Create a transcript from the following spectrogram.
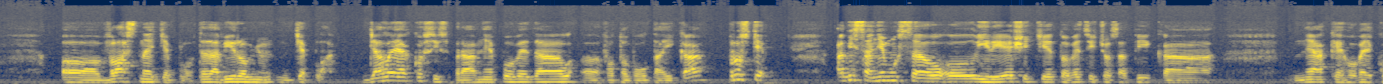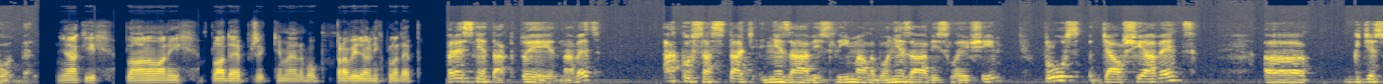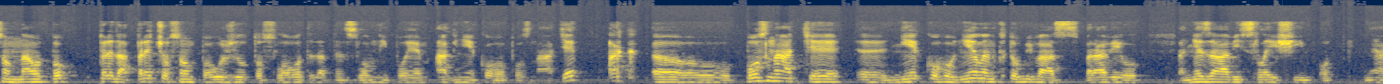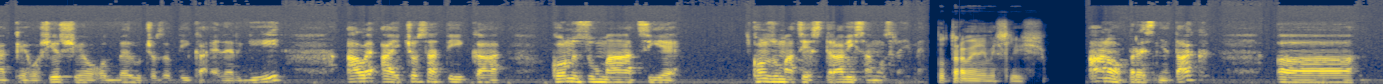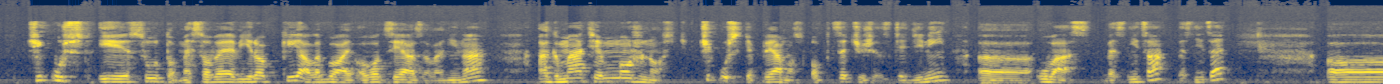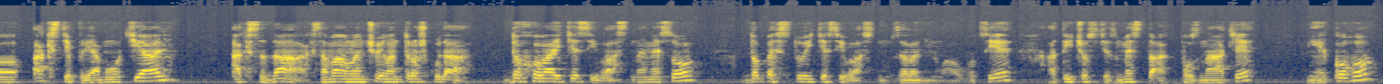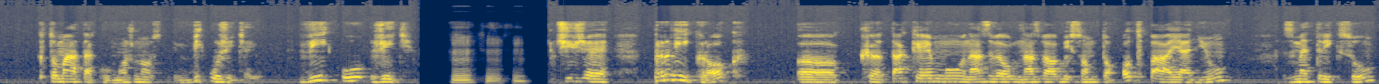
vlastné teplo, teda výrobňu tepla. Ďalej, ako si správne povedal, fotovoltaika. Proste, aby sa nemusel riešiť tieto veci, čo sa týka nejakého veľkoodberu. Nejakých plánovaných pladeb, řekněme, nebo pravidelných pladeb. Presne tak, to je jedna vec ako sa stať nezávislým alebo nezávislejším. Plus ďalšia vec, eh, kde som na, teda prečo som použil to slovo, teda ten slovný pojem, ak niekoho poznáte. Ak e, poznáte e, niekoho, nielen kto by vás spravil nezávislejším od nejakého širšieho odberu, čo sa týka energií, ale aj čo sa týka konzumácie konzumácie stravy samozrejme. Potraviny myslíš? Áno, presne tak. Či už sú to mesové výrobky, alebo aj ovocie a zelenina, ak máte možnosť, či už ste priamo z obce, čiže z dediny, u vás vesnica, vesnice, ak ste priamo odtiaľ, ak sa dá, ak sa vám len čo len trošku dá, dochovajte si vlastné meso, dopestujte si vlastnú zeleninu a ovocie a tí, čo ste z mesta, ak poznáte niekoho, kto má takú možnosť, využite ju. Využiť. Hmm, hmm, hmm. Čiže prvý krok k takému, nazval, nazval by som to odpájaniu z Matrixu,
